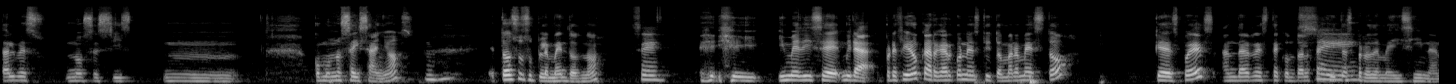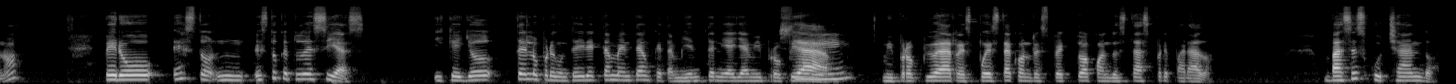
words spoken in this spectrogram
tal vez, no sé si, mm, como unos seis años, eh, todos sus suplementos, ¿no? Sí. Y, me dice, mira, prefiero cargar con esto y tomarme esto que después andar este con todas las cajitas, pero de medicina, ¿no? Pero esto, mm, esto que tú decías y que yo te lo pregunté directamente, aunque también tenía ya mi propia, mi propia respuesta con respecto a cuando estás preparado. Vas escuchando,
